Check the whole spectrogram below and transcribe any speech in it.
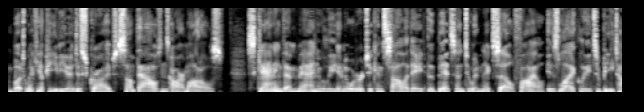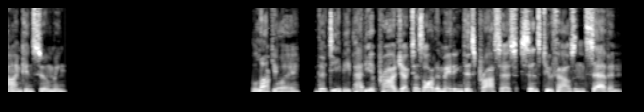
but Wikipedia describes some thousand car models. Scanning them manually in order to consolidate the bits into an Excel file is likely to be time-consuming. Luckily, the DBpedia project is automating this process since 2007,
